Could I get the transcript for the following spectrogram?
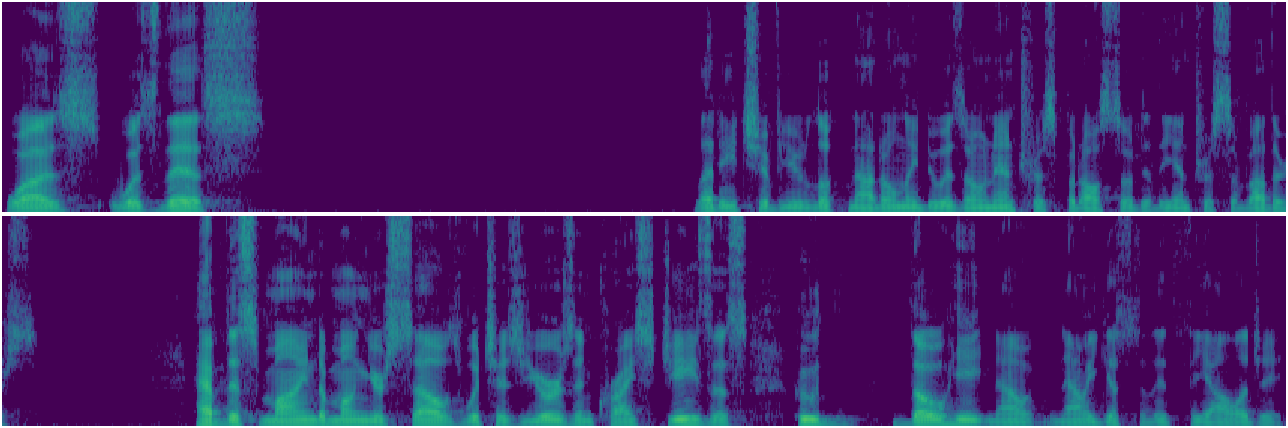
was was this let each of you look not only to his own interests, but also to the interests of others. Have this mind among yourselves, which is yours in Christ Jesus, who, though he, now, now he gets to the theology,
